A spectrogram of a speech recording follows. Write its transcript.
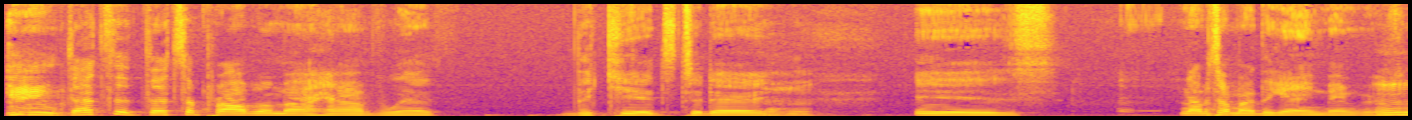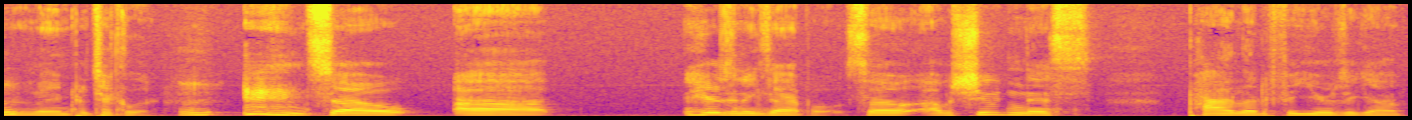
that's a that's a problem I have with the kids today. Mm-hmm. Is and I'm talking about the gangbangers Mm-hmm. in particular. so uh, here's an example. So I was shooting this pilot a few years ago,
